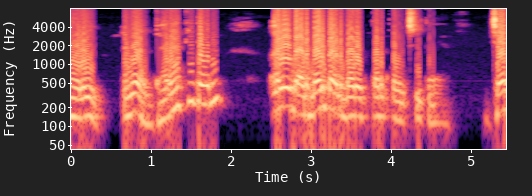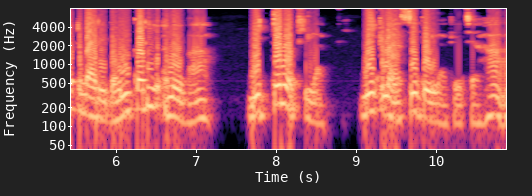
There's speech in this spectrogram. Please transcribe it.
ધણી અને અંધારાથી ડરું અને દડબડ દડબડ ઉપર પહોંચી ગયા. જટ બારી બંધ કરી અને વાહ, બીક તો નથી લાગતી. બીક નાસી ગઈ લાગે છે. હા,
